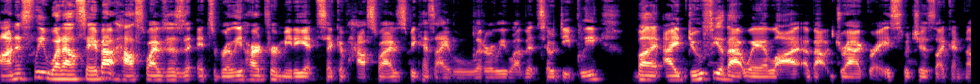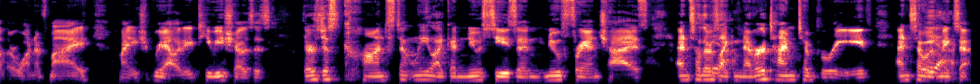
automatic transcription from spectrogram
honestly, what I'll say about Housewives is it's really hard for me to get sick of Housewives because I literally love it so deeply. But I do feel that way a lot about Drag Race, which is like another one of my my reality TV shows. Is there's just constantly like a new season, new franchise, and so there's like never time to breathe, and so it Yeah. makes it.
